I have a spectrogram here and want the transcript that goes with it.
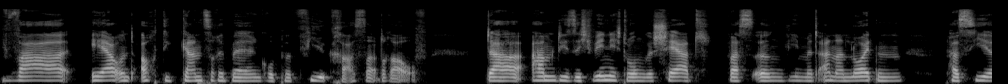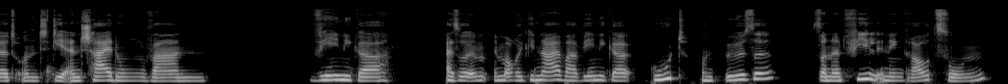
war er und auch die ganze Rebellengruppe viel krasser drauf. Da haben die sich wenig drum geschert, was irgendwie mit anderen Leuten passiert und die Entscheidungen waren weniger, also im, im Original war weniger gut und böse, sondern viel in den Grauzonen.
